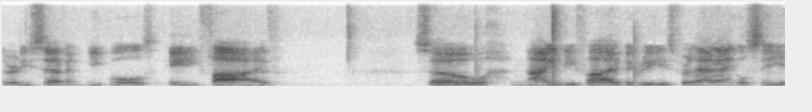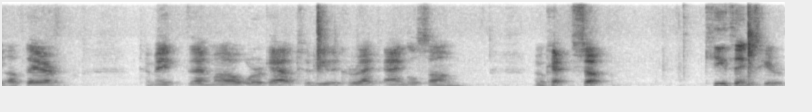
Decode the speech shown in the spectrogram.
thirty-seven equals eighty-five. So ninety-five degrees for that angle C up there to make them uh, work out to be the correct angle sum. Okay, so key things here.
